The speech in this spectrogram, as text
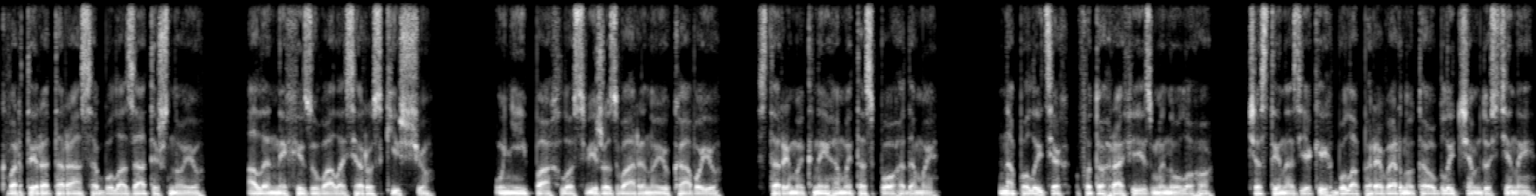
Квартира Тараса була затишною, але не хизувалася розкішшю. У ній пахло свіжозвареною кавою, старими книгами та спогадами. На полицях фотографії з минулого, частина з яких була перевернута обличчям до стіни.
